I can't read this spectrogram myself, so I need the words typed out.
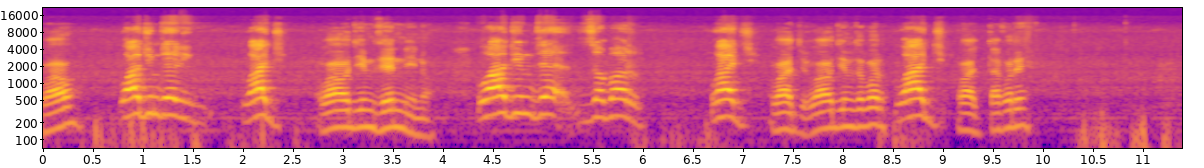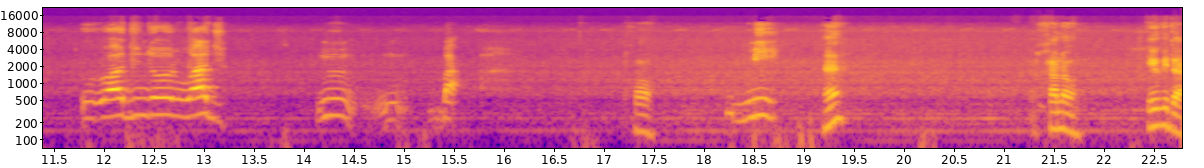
wow? Wow Jim Jerry ওয়াজ। ওয়াও জিম জেন নিনো ওয়াও জিম জে জবর। ওয়াজ। ওয়াজ ওয়াও জিম জবর। ওয়াজ। ওয়াজ তারপরে? ওয়াজ জিম জবর ওয়াজ। বা। হ। মি। হ্যাঁ? খানো। ইউ কিতা?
